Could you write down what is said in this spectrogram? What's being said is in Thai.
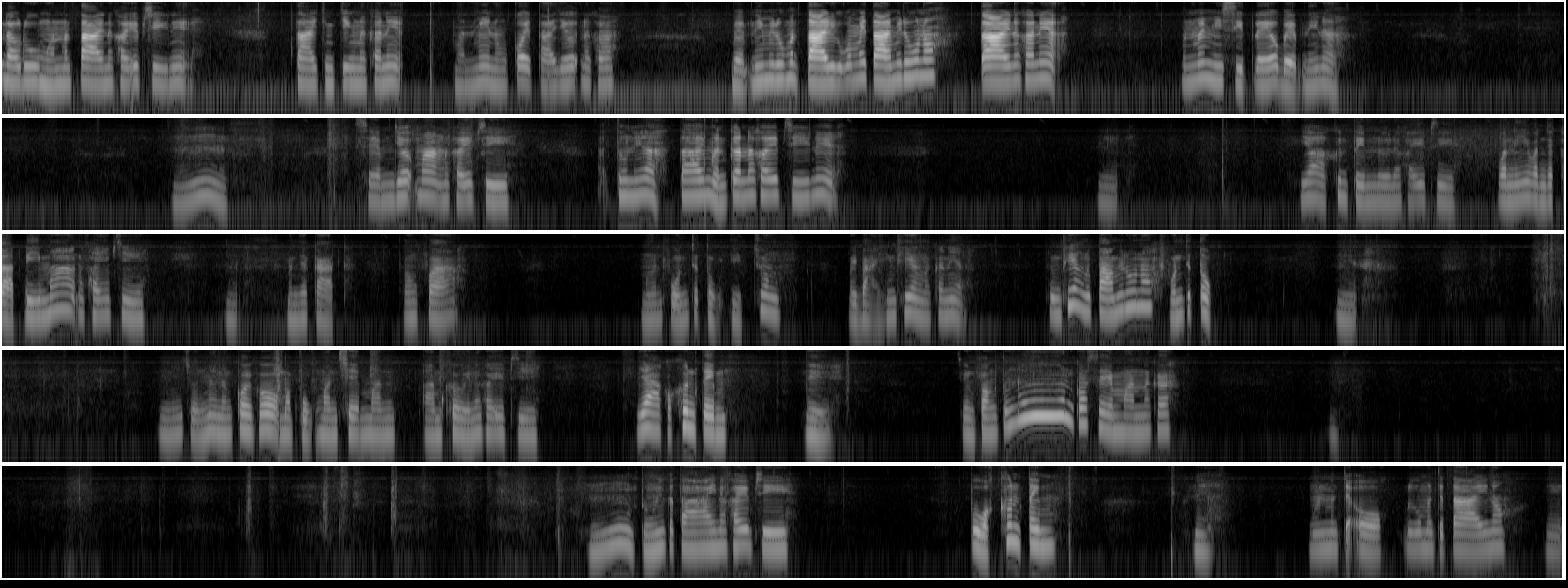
เราดูเหมือนมันตายนะคะเอฟซีนี่ ตายจริง ๆนะคะนี่มันแม่น้องก้อยตายเยอะนะคะ แบบนี้ไม่รู้มันตายหรือว่าไม่ตายไม่รู้เนาะตายนะคะเนี่ย มันไม่มีสิทธิ์แล้วแบบนี้น่ะอืม แซมเยอะมากนะคะ FC ตัวนี้ล่ะตายเหมือนกันนะคะ FC เนี่ยนี่หญ้าขึ้นเต็มเลยนะคะ FC วันนี้บรรยากาศดีมากนะคะ FC บรรยากาศท้องฟ้า เหมือนฝนจะตกอีกช่วงบ่ายๆเที่ยงๆนะคะเนี่ย ถึงเที่ยงหรือเปล่าไม่รู้เนาะฝนจะตกเนี่ยนี้สวนแม่น้องก้อยก็มาปลูกมันแชมมันตามเคยนะคะเอฟซีหญ้าก็ขึ้นเต็มนี่ส่วนฝั่งตรงนู้นก็แซมมันนะคะ อืมตรงนี้ก็ตายนะคะเอฟซีปวกขึ้นเต็ม เนี่ยเหมือนมันจะออกหรือมันจะตายเนาะนี่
